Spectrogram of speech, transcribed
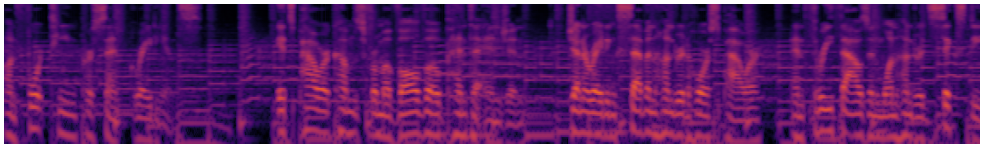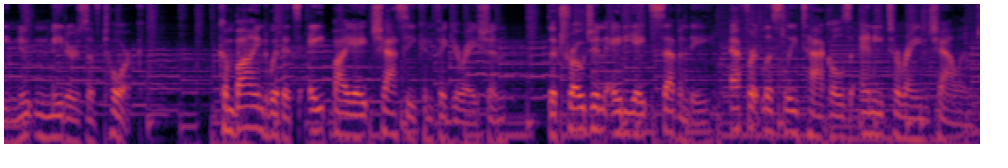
on 14% gradients. Its power comes from a Volvo Penta engine, generating 700 horsepower and 3,160 newton meters of torque. Combined with its 8x8 chassis configuration, the Trojan 8870 effortlessly tackles any terrain challenge.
